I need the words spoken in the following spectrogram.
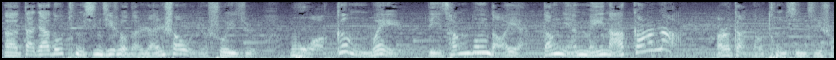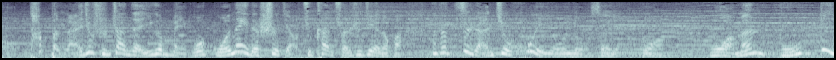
呃，大家都痛心疾首的燃烧，我就说一句，我更为李沧东导演当年没拿戛纳。而感到痛心疾首。他本来就是站在一个美国国内的视角去看全世界的话，那他自然就会有有色眼光。我们不必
